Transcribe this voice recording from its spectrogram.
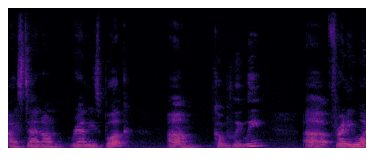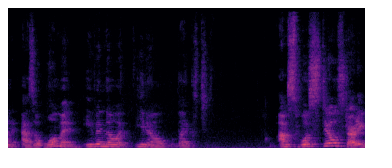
I stand on Randy's book um, completely. Uh, for anyone as a woman, even though it you know like I'm was still starting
